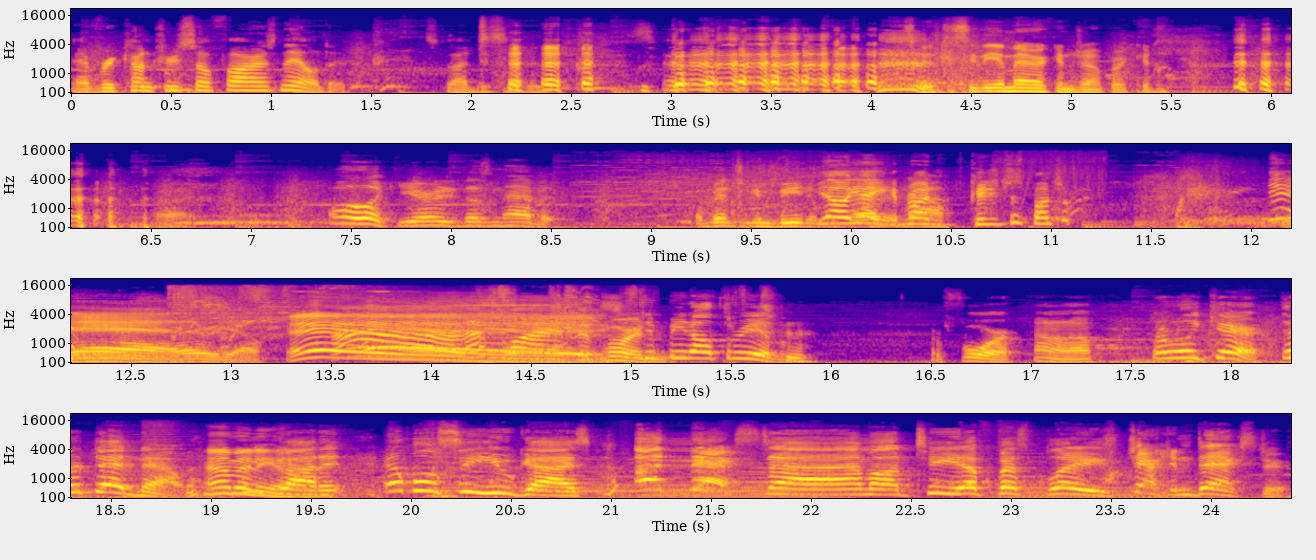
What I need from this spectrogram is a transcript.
Every country so far has nailed it. It's glad to see. It's good to see the American jumper. Kid. Alright. Oh, look, he already doesn't have it. I bet you can beat him. Yo, yeah, you can probably. now. Can you just punch him? Yeah, there we go. Hey! Ah, that's why it's You can beat all three of them. Or four. I don't know. Don't really care. They're dead now. How many We got it. And we'll see you guys uh, next time on TFS Plays Jak and Daxter.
